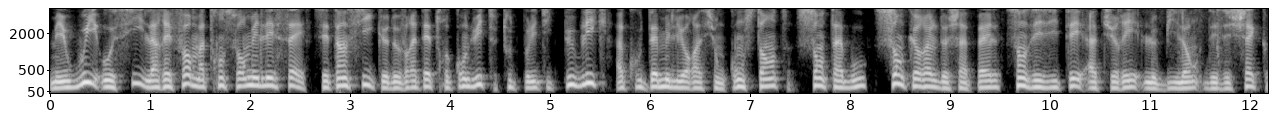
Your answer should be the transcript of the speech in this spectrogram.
mais oui aussi la réforme a transformé l'essai. C'est ainsi que devrait être conduite toute politique publique à coup d'amélioration constante, sans tabou, sans querelle de chapelle, sans hésiter à tuer le bilan des échecs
